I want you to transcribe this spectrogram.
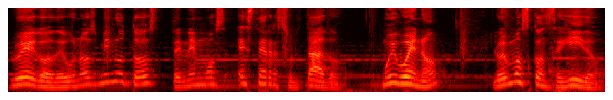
Luego de unos minutos tenemos este resultado. Muy bueno, lo hemos conseguido.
